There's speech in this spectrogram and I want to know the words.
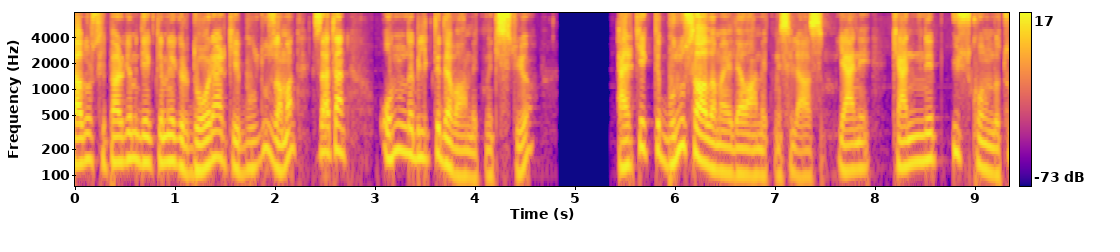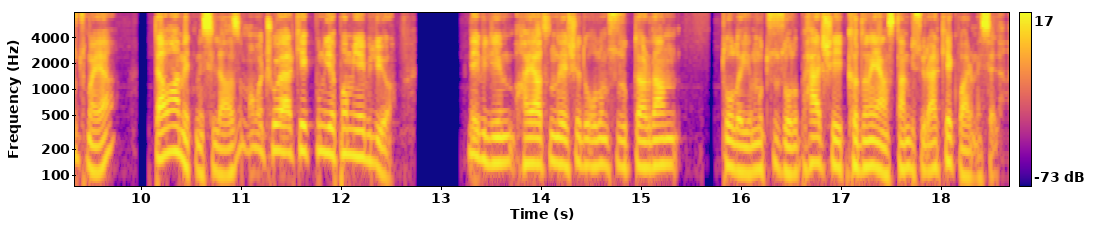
Daha doğrusu hipergami denklemine göre doğru erkeği bulduğu zaman zaten onunla birlikte devam etmek istiyor. Erkek de bunu sağlamaya devam etmesi lazım. Yani kendini üst konumda tutmaya devam etmesi lazım ama çoğu erkek bunu yapamayabiliyor. Ne bileyim hayatında yaşadığı olumsuzluklardan dolayı mutsuz olup her şeyi kadına yansıtan bir sürü erkek var mesela.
